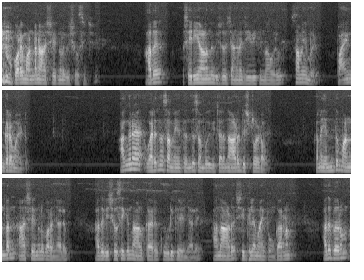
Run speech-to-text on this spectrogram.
കുറേ മണ്ടൻ ആശയങ്ങൾ വിശ്വസിച്ച് അത് ശരിയാണെന്ന് വിശ്വസിച്ച് അങ്ങനെ ജീവിക്കുന്ന ഒരു സമയം വരും ഭയങ്കരമായിട്ട്. അങ്ങനെ വരുന്ന സമയത്ത് എന്ത് സംഭവിച്ചാലും നാട് ഡിസ്ട്രോയിഡ് ആവും. കാരണം എന്ത് മണ്ടൻ ആശയങ്ങൾ പറഞ്ഞാലും അത് വിശ്വസിക്കുന്ന ആൾക്കാർ കൂടിക്കഴിഞ്ഞാൽ ആ നാട് ശിഥിലമായി പോകും. കാരണം അത് വെറും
